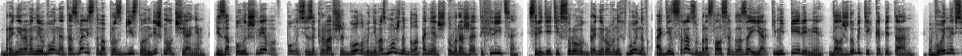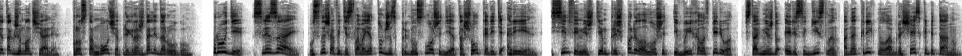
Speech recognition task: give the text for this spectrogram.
Бронированные воины отозвались на вопрос Гислан лишь молчанием. Из-за полных шлемов, полностью закрывавших голову, невозможно было понять, что выражают их лица. Среди этих суровых бронированных воинов один сразу бросался в глаза яркими перьями. Должно быть их капитан. Воины все так же молчали. Просто молча преграждали дорогу. «Руди, слезай!» Услышав эти слова, я тут же спрыгнул с лошади и отошел к карете Ариэль. Сильфи меж тем пришпорила лошадь и выехала вперед. Встав между Эрис и Гислен, она крикнула, обращаясь к капитану.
